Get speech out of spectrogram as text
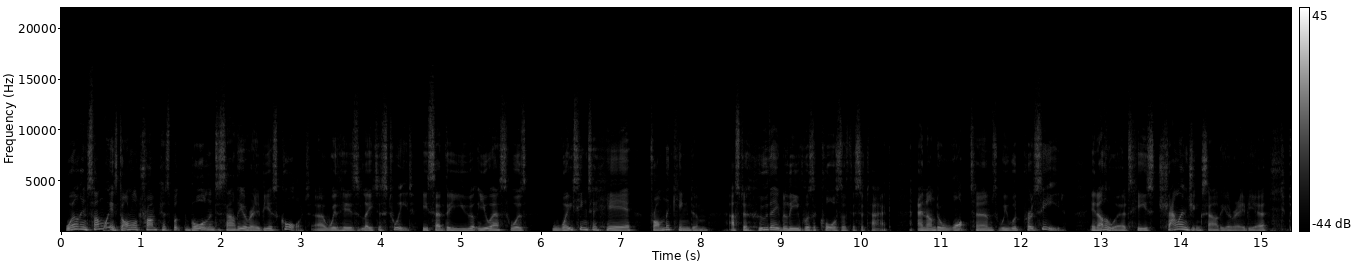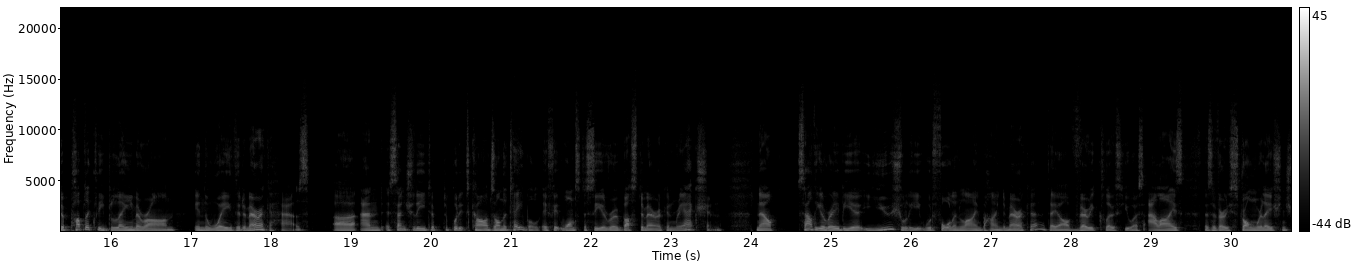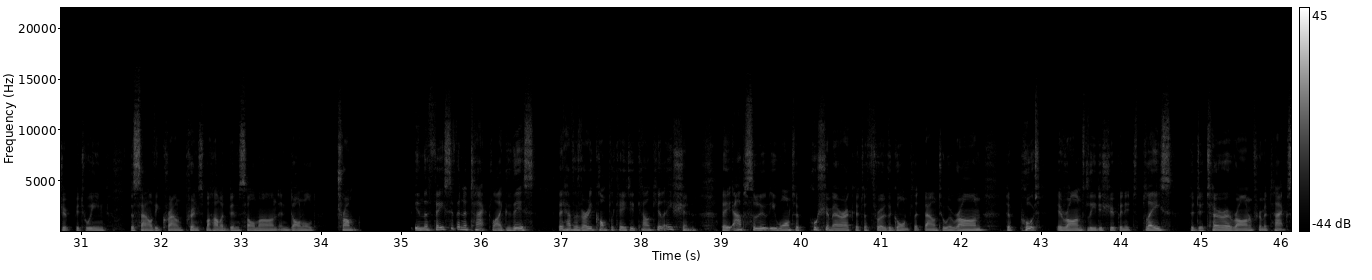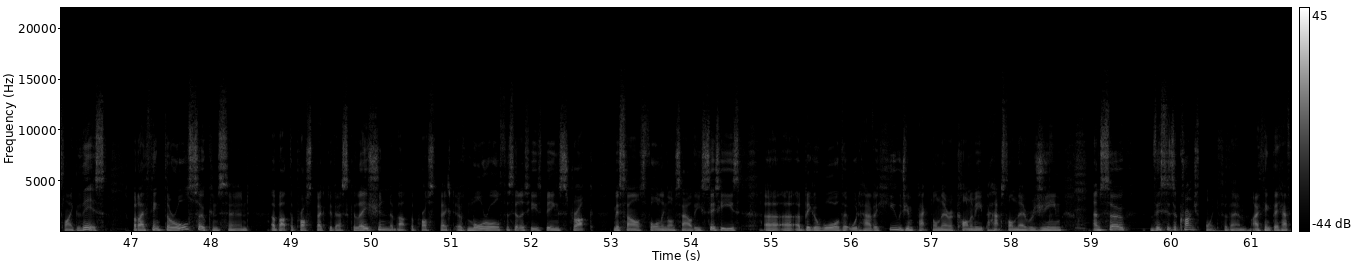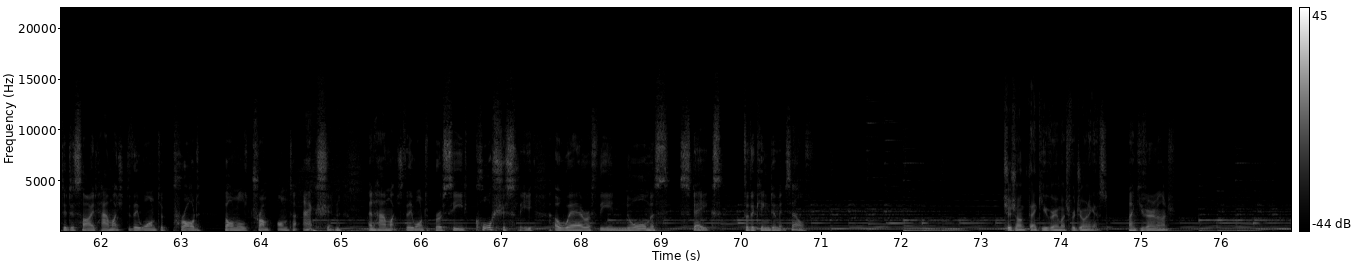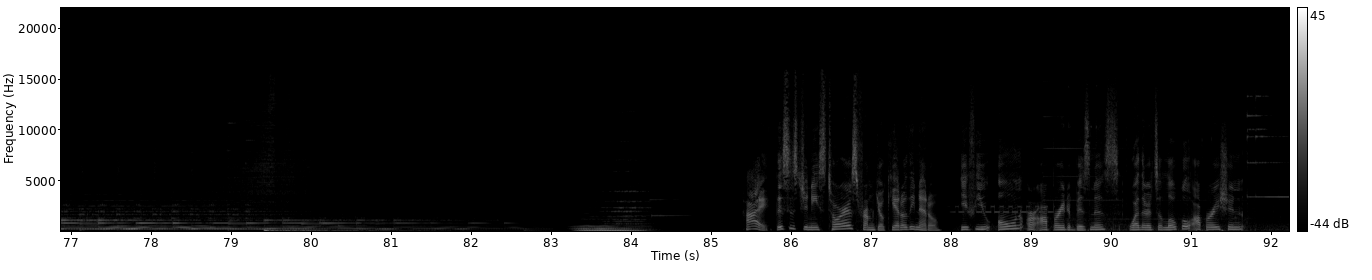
Well, in some ways, Donald Trump has put the ball into Saudi Arabia's court uh, with his latest tweet. He said the U- US was waiting to hear from the kingdom as to who they believe was the cause of this attack and under what terms we would proceed. In other words, he's challenging Saudi Arabia to publicly blame Iran in the way that America has. Uh, and essentially to, to put its cards on the table if it wants to see a robust American reaction. Now, Saudi Arabia usually would fall in line behind America. They are very close US allies. There's a very strong relationship between the Saudi Crown Prince Mohammed bin Salman and Donald Trump. In the face of an attack like this, they have a very complicated calculation. They absolutely want to push America to throw the gauntlet down to Iran, to put Iran's leadership in its place, to deter Iran from attacks like this. But I think they're also concerned about the prospect of escalation, about the prospect of more oil facilities being struck, missiles falling on Saudi cities, uh, a bigger war that would have a huge impact on their economy, perhaps on their regime. And so this is a crunch point for them. I think they have to decide how much do they want to prod Donald Trump onto action and how much they want to proceed cautiously, aware of the enormous stakes for the kingdom itself. Shashank, thank you very much for joining us. Thank you very much. Hi, this is Janice Torres from Yo Quiero Dinero. If you own or operate a business, whether it's a local operation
